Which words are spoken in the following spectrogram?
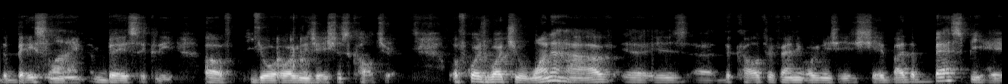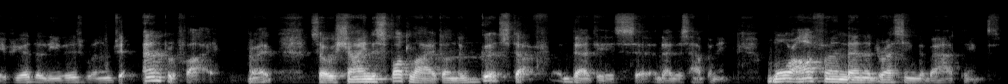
the baseline, basically, of your organization's culture. Of course, what you want to have uh, is uh, the culture of any organization shaped by the best behavior the leader is willing to amplify right? So shine the spotlight on the good stuff that is uh, that is happening more often than addressing the bad things.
